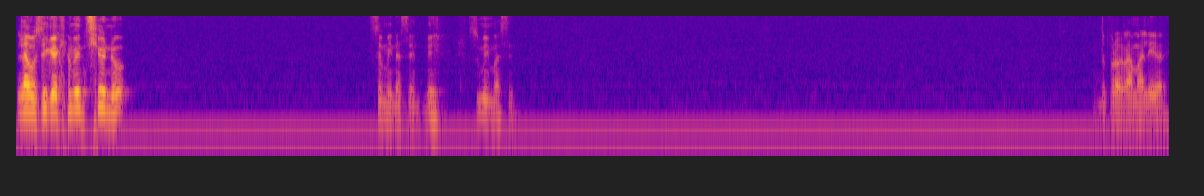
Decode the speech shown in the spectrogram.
La música que mencionó. Suminasen. Sumimasen. Tu programa libre.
